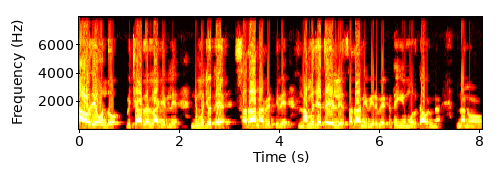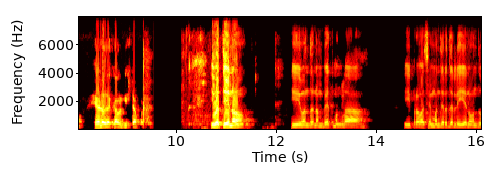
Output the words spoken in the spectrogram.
ಯಾವುದೇ ಒಂದು ವಿಚಾರದಲ್ಲಾಗಿರಲಿ, ನಿಮ್ಮ ಜೊತೆ ಸದಾ ನಾವಿರ್ತೀವಿ. ನಮ್ಮ ಜೊತೆಯಲ್ಲಿ ಸದಾ ನೀವು ಇರ್ಬೇಕಂತ ಈ ಮೂಲಕ ಅವ್ರನ್ನ ನಾನು ಹೇಳೋದಕ್ಕೆ ಅವ್ರಿಗೆ ಇಷ್ಟಪಡ್ತೀನಿ. ಇವತ್ತೇನು ಈ ಒಂದು ನಮ್ಮ ಬೇತ್ಮಂಗ್ಲ ಈ ಪ್ರವಾಸಿ ಮಂದಿರದಲ್ಲಿ ಏನು ಒಂದು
